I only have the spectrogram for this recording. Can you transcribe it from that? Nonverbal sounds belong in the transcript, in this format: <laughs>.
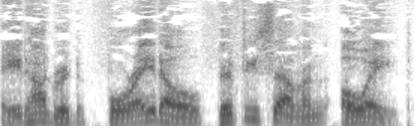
800 480 5708.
